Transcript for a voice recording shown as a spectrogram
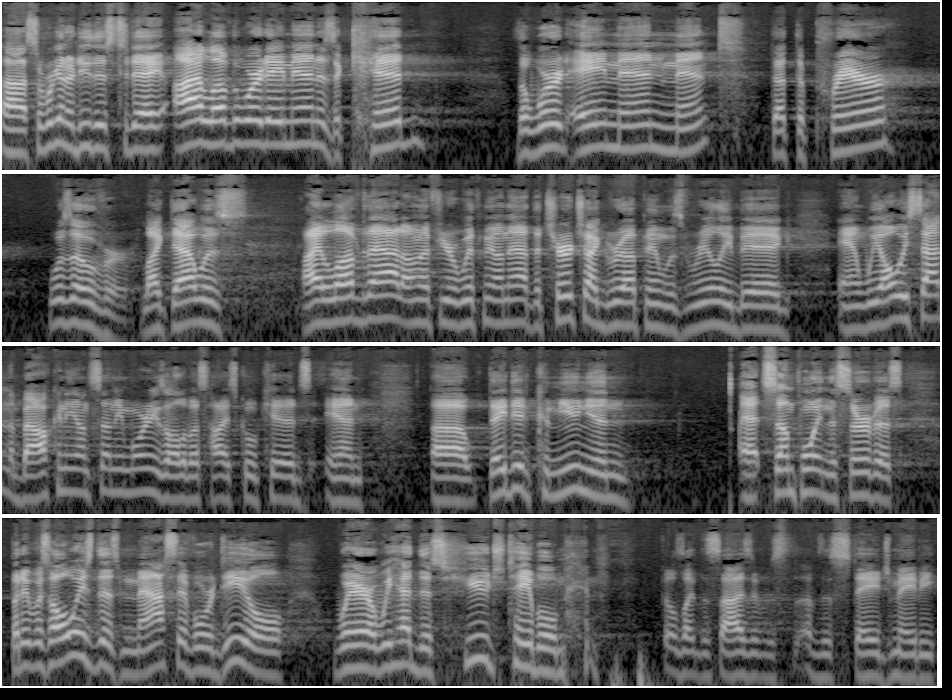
uh, so we're going to do this today. I love the word amen as a kid. The word amen meant that the prayer was over. Like that was, I loved that. I don't know if you're with me on that. The church I grew up in was really big, and we always sat in the balcony on Sunday mornings, all of us high school kids, and uh, they did communion at some point in the service, but it was always this massive ordeal where we had this huge table, feels like the size of, of the stage maybe,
